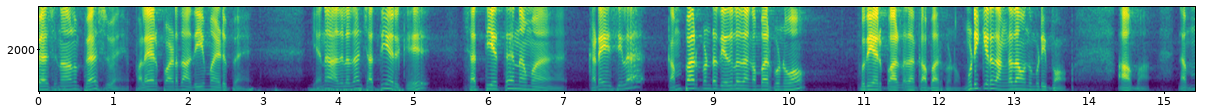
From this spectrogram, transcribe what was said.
பேசினாலும் பேசுவேன். பழைய ஏற்பாடு தான் அதிகமாக எடுப்பேன். ஏன்னா அதில் தான் சத்தியம் இருக்குது சத்தியத்தை நம்ம கடைசியில் கம்பேர் பண்ணுறது எதில் தான் கம்பேர் பண்ணுவோம்? புதிய ஏற்பாட்டில் தான் கம்பேர் பண்ணுவோம். முடிக்கிறது அங்கே தான் வந்து முடிப்போம். ஆமாம் நம்ம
